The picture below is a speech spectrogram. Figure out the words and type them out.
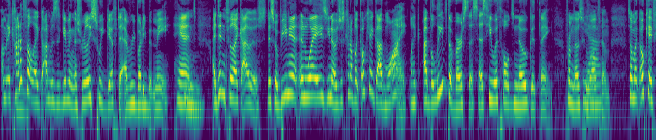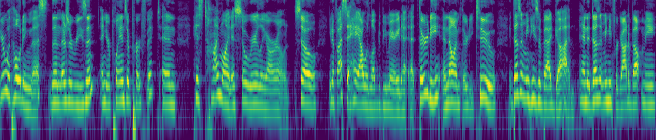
Um, I mean, it kind of mm. felt like God was giving this really sweet gift to everybody but me. And mm. I didn't feel like I was disobedient in ways, you know, just kind of like, okay, God, why? Like, I believe the verse that says he withholds no good thing from those who Yeah. love him. So I'm like, okay, if you're withholding this, then there's a reason and your plans are perfect. And his timeline is so rarely our own. So, you know, if I say, hey, I would love to be married at, at 30 and now I'm 32, it doesn't mean he's a bad God. And it doesn't mean he forgot about me.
